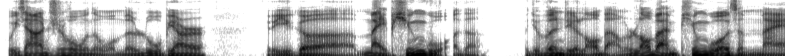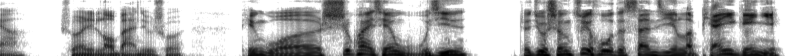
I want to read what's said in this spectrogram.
回家之后呢，我们路边有一个卖苹果的，我就问这个老板，我说老板苹果怎么卖啊？说这老板就说，苹果十块钱五斤，这就剩最后的三斤了，便宜给你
